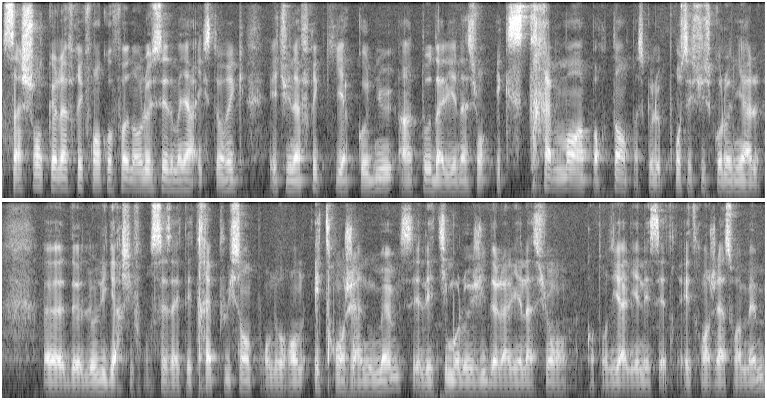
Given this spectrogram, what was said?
sachant que l'Afrique francophone, on le sait de manière historique, est une Afrique qui a connu un taux d'aliénation extrêmement important parce que le processus colonial euh, de l'oligarchie française a été très puissant pour nous rendre étrangers à nous-mêmes. C'est l'étymologie de l'aliénation. Quand on dit aliéner, c'est être étranger à soi-même.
